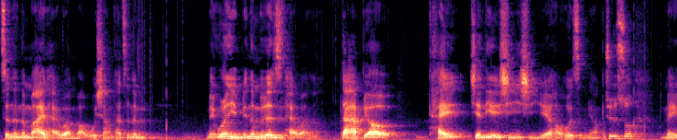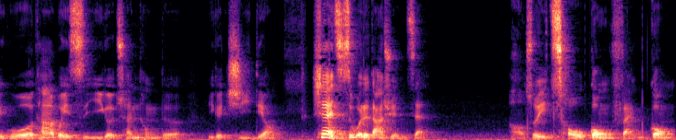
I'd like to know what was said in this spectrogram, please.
真的那么爱台湾吧？我想他真的，美国人也没那么认识台湾啊。大家不要太见猎心喜也好，或者怎么样，就是说美国它维持一个传统的一个基调，现在只是为了打选战。哦，所以仇共反共，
